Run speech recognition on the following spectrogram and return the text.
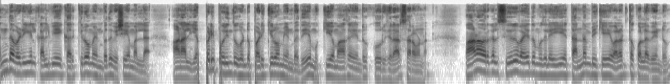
எந்த வழியில் கல்வியை கற்கிறோம் என்பது விஷயமல்ல ஆனால் எப்படி புரிந்து கொண்டு படிக்கிறோம் என்பதே முக்கியமாக என்று கூறுகிறார் சரவணன். மாணவர்கள் சிறு வயது முதலேயே தன்னம்பிக்கையை வளர்த்து கொள்ள வேண்டும்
